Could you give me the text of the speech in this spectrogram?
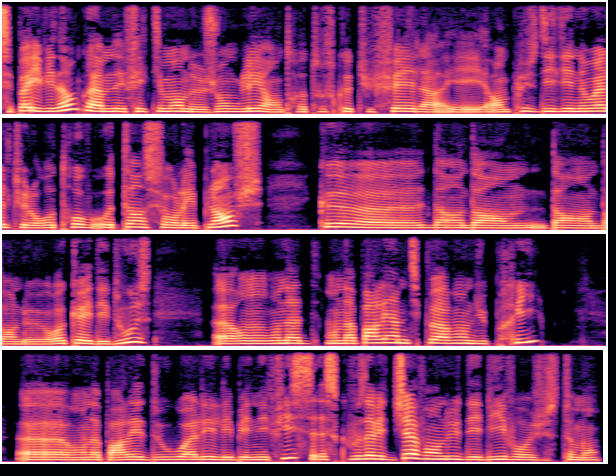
C'est pas évident quand même effectivement de jongler entre tout ce que tu fais là et en plus Didier Noël tu le retrouves autant sur les planches que euh, dans, dans, dans, dans, le recueil des douze. Euh, on, a, on a parlé un petit peu avant du prix, euh, on a parlé d'où allaient les bénéfices. Est-ce que vous avez déjà vendu des livres justement?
